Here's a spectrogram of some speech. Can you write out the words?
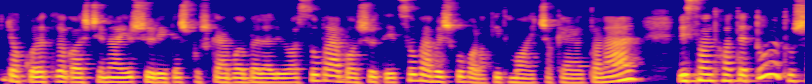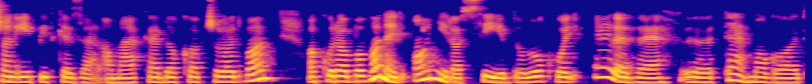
gyakorlatilag azt csinálja, sörétes puskával belelő a szobába, a sötét szobába, és akkor valakit majd csak eltalál. Viszont ha te tudatosan építkezel a már márkáddal kapcsolatban, akkor abban van egy annyira szép dolog, hogy eleve te magad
